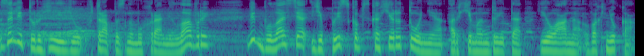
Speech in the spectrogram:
за літургією в трапезному храмі Лаври відбулася єпископська хіротонія архімандрита Іоанна Вахнюка.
